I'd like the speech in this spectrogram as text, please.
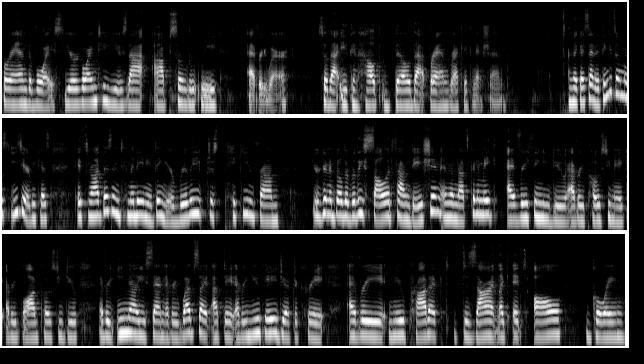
brand voice, you're going to use that absolutely everywhere so that you can help build that brand recognition. Like I said, I think it's almost easier because it's not this intimidating thing. You're really just picking from, you're going to build a really solid foundation, and then that's going to make everything you do, every post you make, every blog post you do, every email you send, every website update, every new page you have to create, every new product design like it's all going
